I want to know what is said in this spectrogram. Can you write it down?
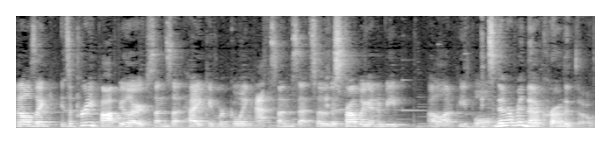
And I was like, it's a pretty popular sunset hike and we're going at sunset, so there's probably gonna be a lot of people. It's never been that crowded though.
